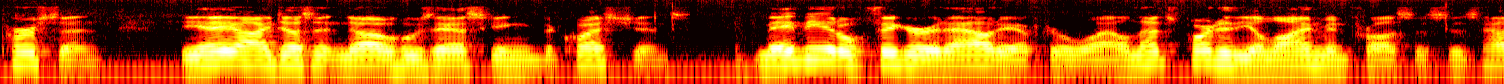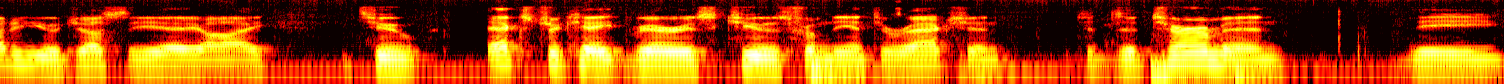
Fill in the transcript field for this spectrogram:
person. The ai doesn't know who's asking the questions. Maybe it'll figure it out after a while. And that's part of the alignment process is how do you adjust the ai to extricate various cues from the interaction to determine the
